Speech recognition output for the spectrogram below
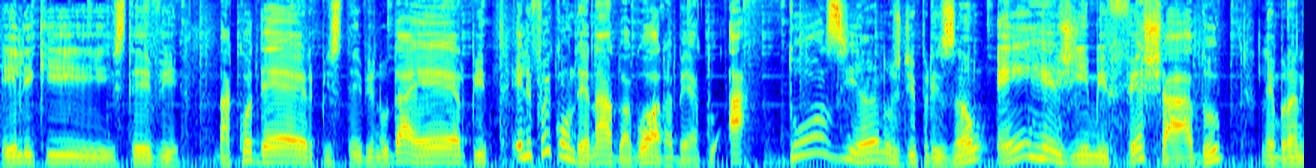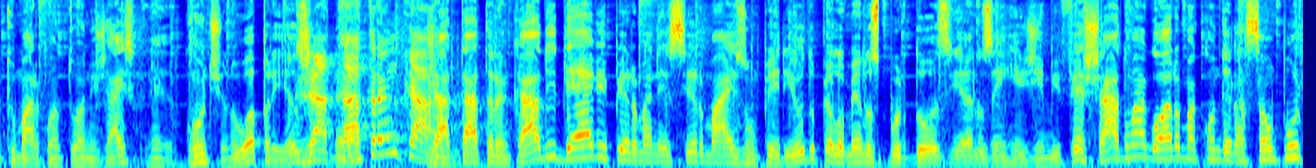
Ele que esteve na CODERP, esteve no DAERP. Ele foi condenado agora, Beto, a 12 anos de prisão em regime fechado. Lembrando que o Marco Antônio já continua preso. Já né? tá trancado. Já tá trancado e deve permanecer mais um período, pelo menos por 12 anos em regime fechado. Agora uma condenação por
